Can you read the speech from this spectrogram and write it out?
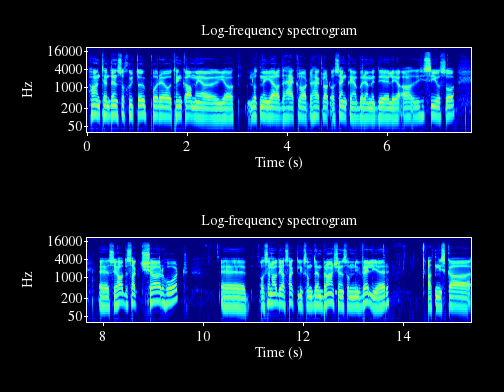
har en tendens att skjuta upp på det och tänka, ah, men jag, jag, låt mig göra det här klart, det här klart och sen kan jag börja med det, eller ja, si och så. Eh, så jag hade sagt, kör hårt. Eh, och sen hade jag sagt liksom den branschen som ni väljer, att ni ska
